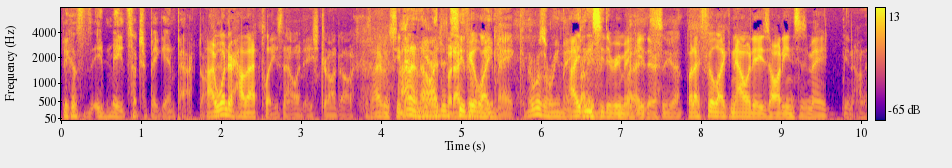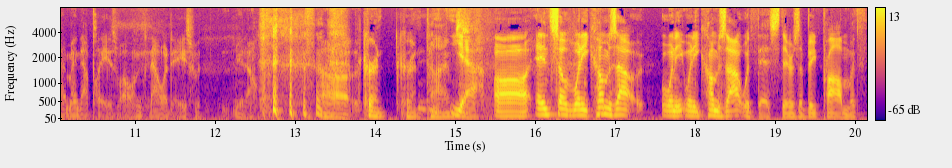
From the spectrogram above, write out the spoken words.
because it made such a big impact on. I him. wonder how that plays nowadays, Straw Dogs, because I haven't seen. That I don't know. I didn't but see I feel the like remake. There was a remake. I didn't see the remake didn't either. But I feel like nowadays audiences may, you know, that might not play as well And nowadays with, you know. current current times. Yeah, uh, and so when he comes out, when he when he comes out with this, there's a big problem with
